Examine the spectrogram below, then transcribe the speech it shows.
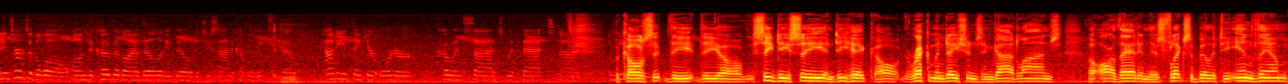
And in terms of the law on the COVID liability bill that you signed a couple of weeks ago, how do you think your order coincides with that? Uh, Because the, the uh, CDC and DHEC, uh, the recommendations and guidelines are that, and there's flexibility in them,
